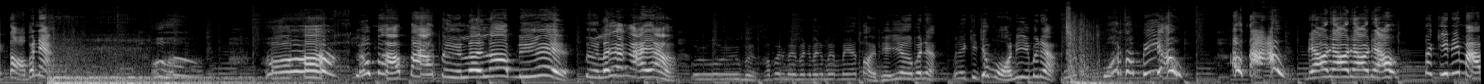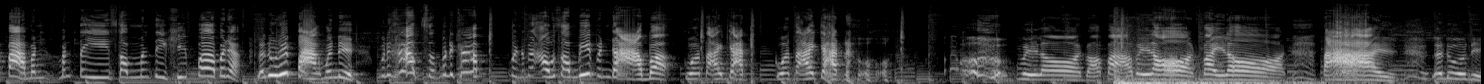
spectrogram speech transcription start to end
กต่อปะเนี่ยแล้วหมาป่าตื่นเลยรอบนี้ ตื่นแล้วยังไงอะเหมือนเขาเป็นมันมันมันมันมันจะต่อยเพลเยอร์ปะเนี่ยมันจะกินเจ้าหมอนี่ปะเนี่ยหัวซอมบี้เอาเอาตาเอาเดี๋ยวเดี๋ยวเดี๋ยวเดี๋ยวตะกี้นี่หมาป่ามันมันตีซอมมันตีคีปเปอร์ปะเนี่ยแล้วดูที่ปากมันดิมันคาบมันคาบมันมันเอาซอมบี้เป็นดาบอะกลัวตายจัดกลัวตายจัด ไม่รอดหมาป่าไม่รอดไม่รอด ตาย แล้วดูดิ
